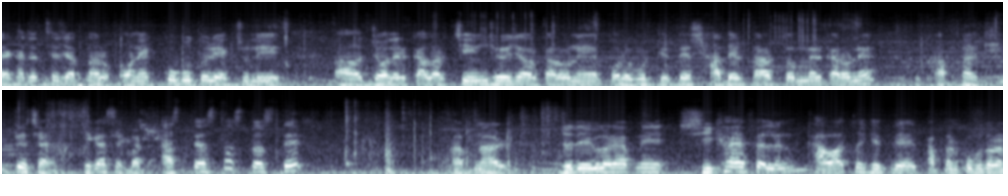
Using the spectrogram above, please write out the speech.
দেখা যাচ্ছে যে আপনার অনেক কবুতরই অ্যাকচুয়ালি জলের কালার চেঞ্জ হয়ে যাওয়ার কারণে, পরবর্তীতে স্বাদের তারতম্যের কারণে আপনার খেতে চায় ঠিক আছে? বাট আস্তে আস্তে আস্তে আস্তে আপনার যদি এগুলোরে আপনি শিখায় ফেলেন খাওয়া, তো ক্ষেত্রে আপনার কবুতরা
